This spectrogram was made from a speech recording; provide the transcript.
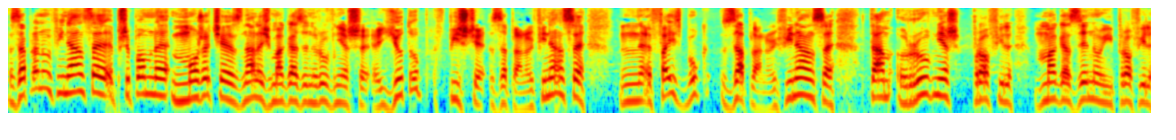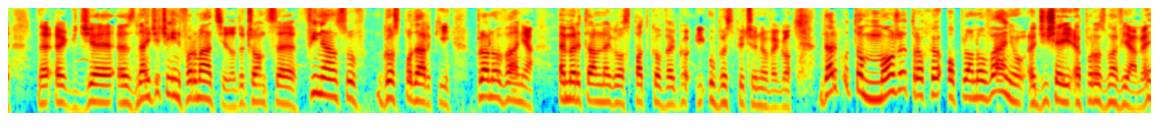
Zaplanuj Finanse, przypomnę, możecie znaleźć magazyn również YouTube, wpiszcie Zaplanuj Finanse, mm, Facebook Zaplanuj Finanse, tam również profil magazynu i profil, e, e, gdzie e, znajdziecie informacje dotyczące finansów, gospodarki, planowania emerytalnego, spadkowego i ubezpieczeniowego. Darku, to może trochę o planowaniu dzisiaj porozmawiamy,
